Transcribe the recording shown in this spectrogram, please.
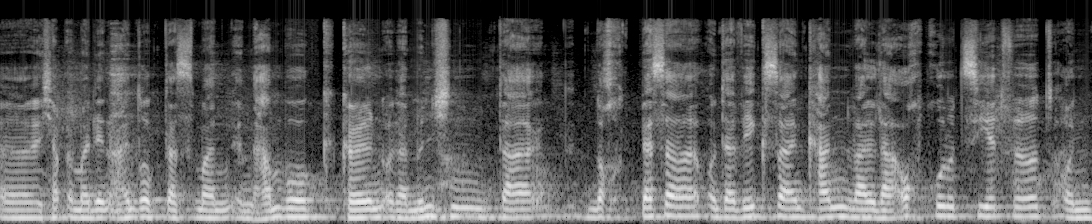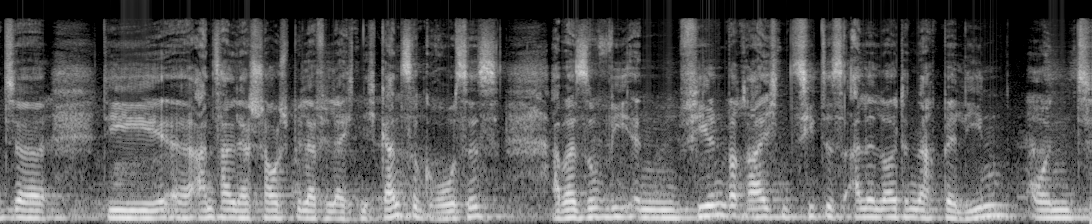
Äh, ich habe immer den Eindruck, dass man in Hamburg, Köln oder München da noch besser unterwegs sein kann, weil da auch produziert wird und äh, die äh, Anzahl der Schauspieler vielleicht nicht ganz so groß ist. Aber so wie in vielen Bereichen zieht es alle Leute nach Berlin und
